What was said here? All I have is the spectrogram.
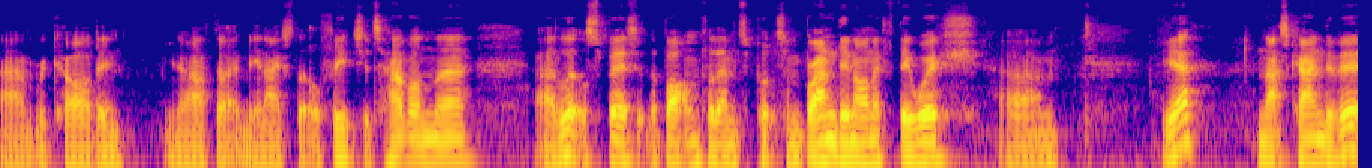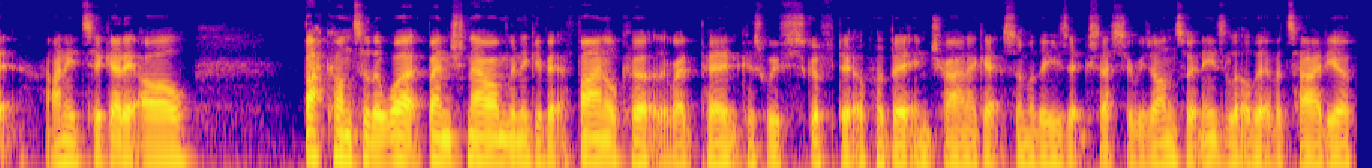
um, recording. You know, I thought it'd be a nice little feature to have on there. A little space at the bottom for them to put some branding on if they wish. Um, yeah, and that's kind of it. I need to get it all back onto the workbench now. I'm going to give it a final coat of the red paint because we've scuffed it up a bit in trying to get some of these accessories on. So it needs a little bit of a tidy up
